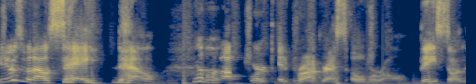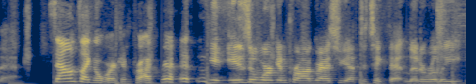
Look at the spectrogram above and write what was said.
here's what I'll say now about work in progress overall, based on that. Sounds like a work in progress. It is a work in progress. You have to take that literally.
